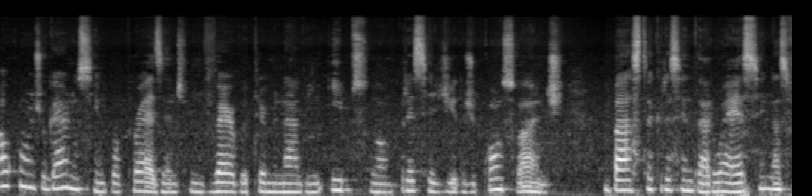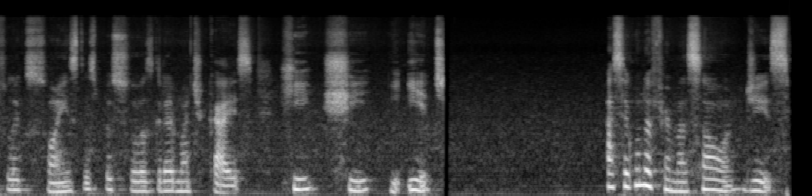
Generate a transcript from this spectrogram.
ao conjugar no simple present um verbo terminado em y precedido de consoante, basta acrescentar o s nas flexões das pessoas gramaticais he, she e it. A segunda afirmação diz:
